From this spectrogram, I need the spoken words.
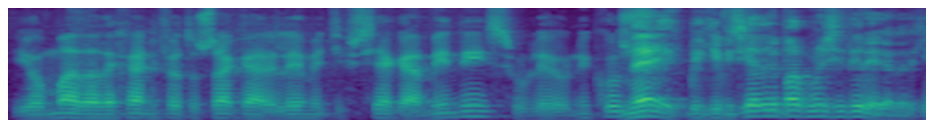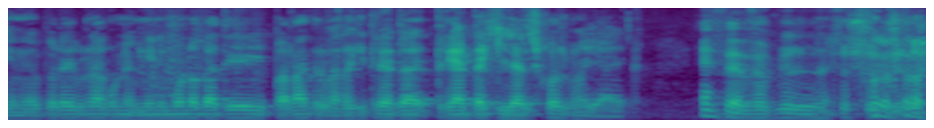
Η ομάδα δεν χάνει φέτος σάκα, λέει με κυφσιά καμίνη, σου λέει ο Νίκος. Ναι, με κυφυσιά δεν υπάρχουν εισιτήρια καταρχήν. Πρέπει να έχουν μείνει μόνο κάτι πανάκριβα. Θα έχει 30 30.000 κόσμο για ΑΕΚ. Ε, βέβαια, δεν είναι τόσο ωραίο.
